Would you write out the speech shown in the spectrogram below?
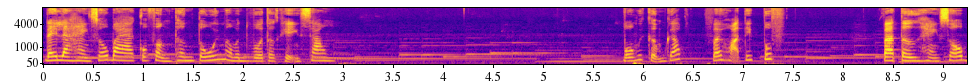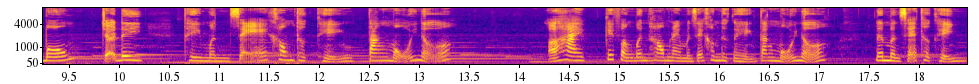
Đây là hàng số 3 của phần thân túi mà mình vừa thực hiện xong. 40 cụm góc với họa tiết puff. Và từ hàng số 4 trở đi thì mình sẽ không thực hiện tăng mũi nữa. Ở hai cái phần bên hông này mình sẽ không thực hiện tăng mũi nữa. Nên mình sẽ thực hiện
